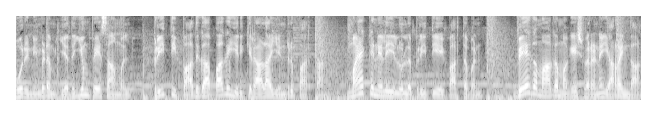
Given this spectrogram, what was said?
ஒரு நிமிடம் எதையும் பேசாமல் பிரீத்தி பாதுகாப்பாக இருக்கிறாளா என்று பார்த்தான். மயக்க நிலையில் உள்ள பிரீத்தியை பார்த்தவன் வேகமாக மகேஸ்வரனை அறைந்தான்.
